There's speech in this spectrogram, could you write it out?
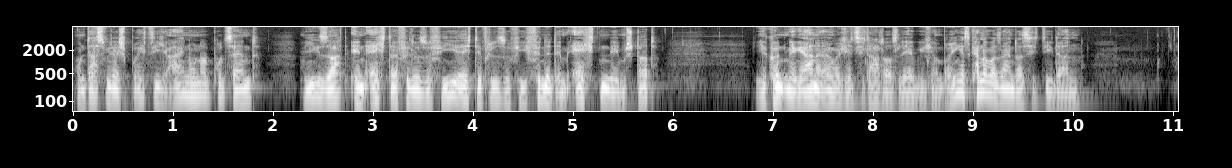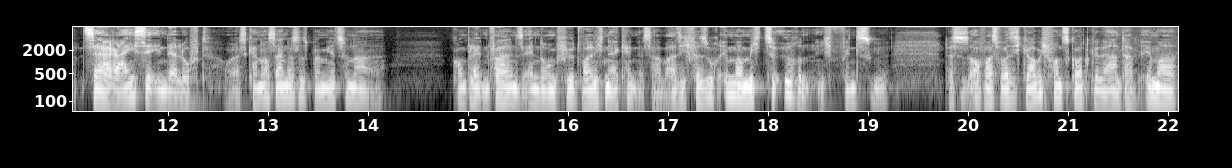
Und das widerspricht sich 100 Prozent. Wie gesagt, in echter Philosophie. Echte Philosophie findet im echten Leben statt. Ihr könnt mir gerne irgendwelche Zitate aus Lehrbüchern bringen. Es kann aber sein, dass ich die dann zerreiße in der Luft. Oder es kann auch sein, dass es bei mir zu einer kompletten Verhaltensänderung führt, weil ich eine Erkenntnis habe. Also ich versuche immer, mich zu irren. Ich finde, das ist auch was, was ich, glaube ich, von Scott gelernt habe, immer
